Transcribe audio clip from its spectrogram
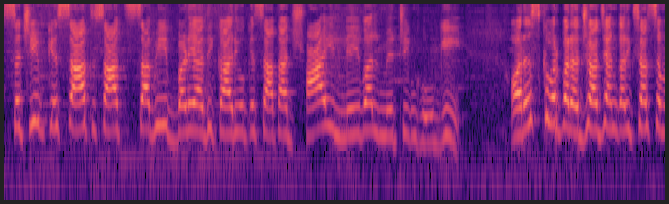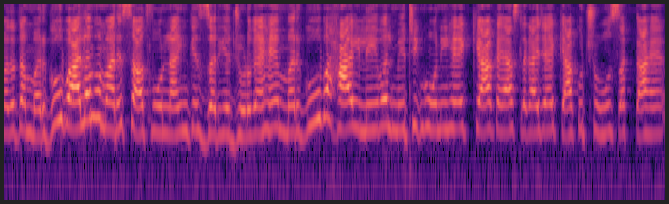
सचिव के साथ साथ सभी बड़े अधिकारियों के साथ आज हाई लेवल मीटिंग होगी। और इस खबर पर ज़्यादा जानकारी के साथ संवाददाता मरगूब आलम हमारे साथ फ़ोन लाइन के ज़रिए जुड़ गए हैं। मरगूब हाई लेवल मीटिंग होनी है। क्या कयास लगाया जाए? क्या कुछ हो सकता है?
